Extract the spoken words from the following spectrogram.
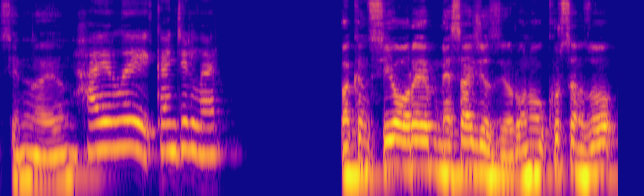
Senin ayağın. Hayırlı kandiller. Bakın CEO oraya mesaj yazıyor. Onu okursanız o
